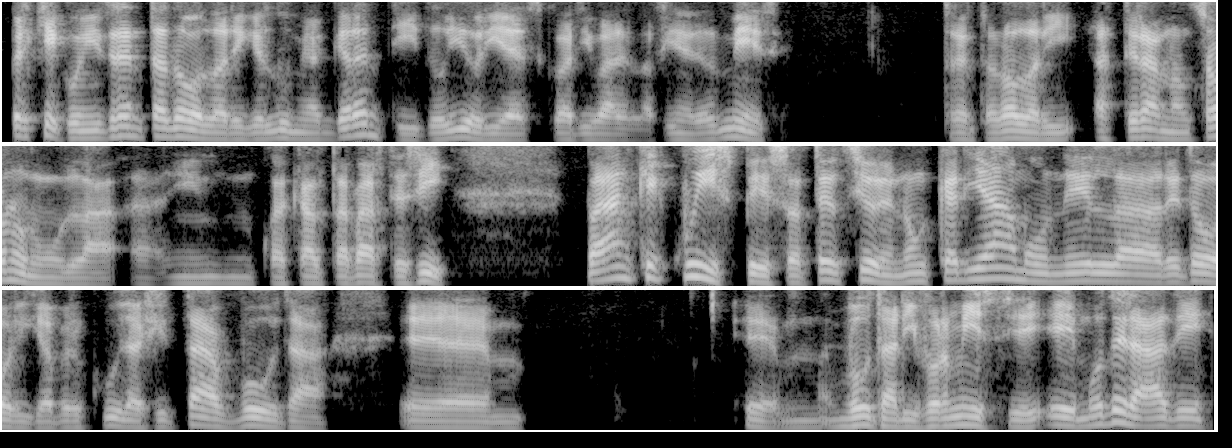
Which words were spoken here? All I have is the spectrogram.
perché con i 30 dollari che lui mi ha garantito io riesco ad arrivare alla fine del mese. 30 dollari a Teheran non sono nulla, eh, in qualche altra parte sì. Ma anche qui spesso, attenzione, non cadiamo nella retorica per cui la città vota eh, eh, vota riformisti e moderati,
